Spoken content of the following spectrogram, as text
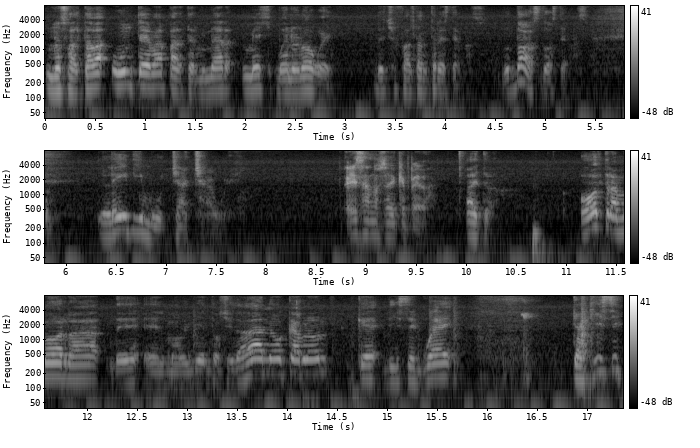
Nos faltaba un tema para terminar México. Bueno, no, güey. De hecho, faltan tres temas. Dos, dos temas. Lady Muchacha, güey. Esa no sé qué pedo. Ahí va. Otra morra del movimiento ciudadano, cabrón, que dice, güey, que aquí sí...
